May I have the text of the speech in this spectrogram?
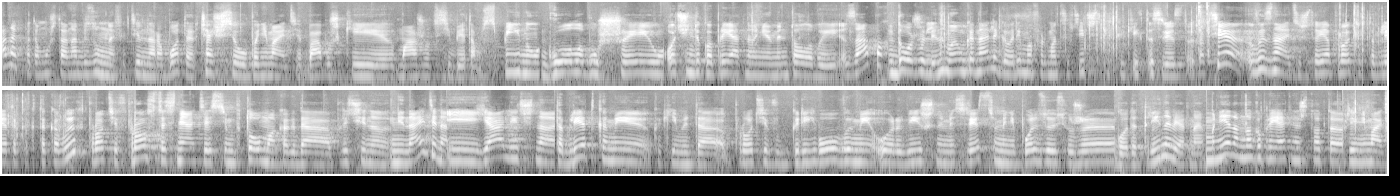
банок, потому что она безумно эффективно работает. Чаще всего, вы понимаете, бабушки мажут себе там спину, голову, шею. Очень такой приятный у нее ментоловый запах. Дожили на моем канале, говорим о фармацевтических каких-то средствах. Вообще, вы знаете, что я против таблеток как таковых, против просто снятия симптома, когда причина не найдена. И я лично таблетками какими-то противогрибовыми, ОРВИшными средствами не пользуюсь уже года три, наверное. Мне намного приятнее что-то принимать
